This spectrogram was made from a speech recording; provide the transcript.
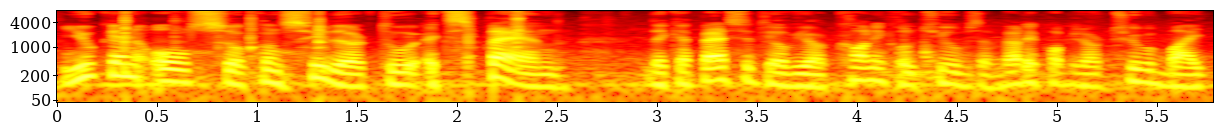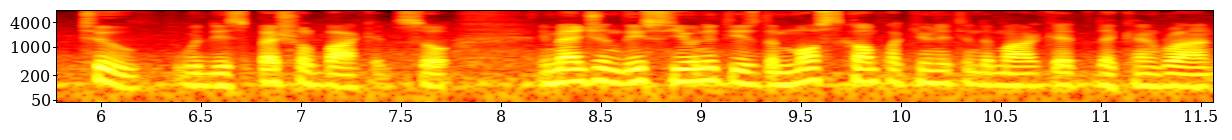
You can also consider to expand the capacity of your conical tubes, a very popular tube by two with this special bucket. So imagine this unit is the most compact unit in the market that can run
